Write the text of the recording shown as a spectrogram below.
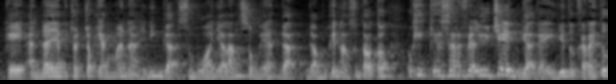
Oke, okay, Anda yang cocok yang mana? Ini nggak semuanya langsung ya, nggak nggak mungkin langsung tahu-tahu. Oke, okay, geser value chain nggak kayak gitu, karena itu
